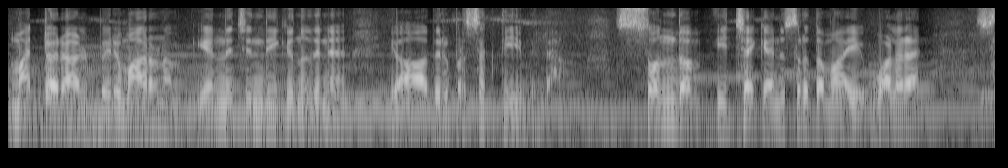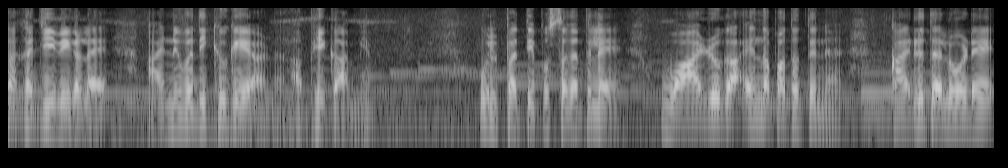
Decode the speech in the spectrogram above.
മറ്റൊരാൾ പെരുമാറണം എന്ന് ചിന്തിക്കുന്നതിന് യാതൊരു പ്രസക്തിയുമില്ല. സ്വന്തം ഇച്ഛയ്ക്കനുസൃതമായി വളരാൻ സഹജീവികളെ അനുവദിക്കുകയാണ് അഭികാമ്യം. ഉൽപ്പത്തി പുസ്തകത്തിലെ വാഴുക എന്ന പദത്തിന് കരുതലോടെ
